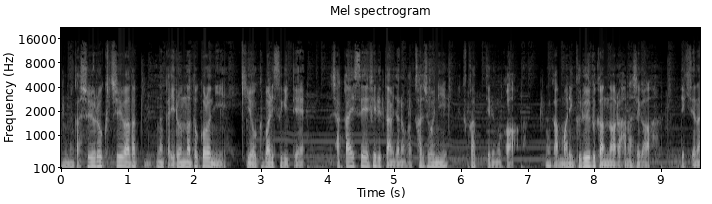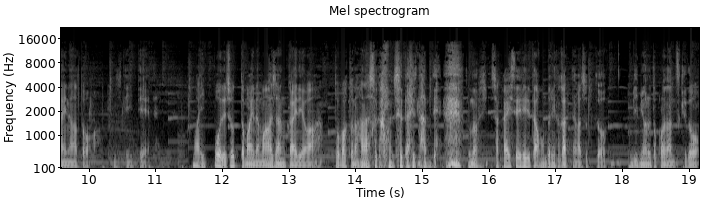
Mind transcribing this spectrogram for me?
なんか収録中は、なんかいろんなところに気を配りすぎて、社会性フィルターみたいなのが過剰にかかってるのか、なんかあんまりグルーヴ感のある話ができてないなと感じていて、まあ一方でちょっと前の麻雀会では賭博の話とかもしてたりしたんで、その社会性フィルター本当にかかってるのがちょっと微妙なところなんですけど、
